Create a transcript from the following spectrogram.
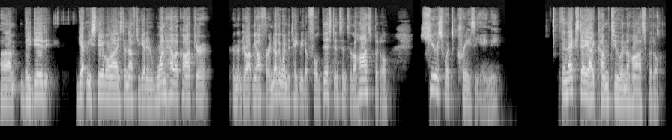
Um, they did get me stabilized enough to get in one helicopter and then drop me off for another one to take me the full distance into the hospital. Here's what's crazy, Amy. The next day, I come to in the hospital,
